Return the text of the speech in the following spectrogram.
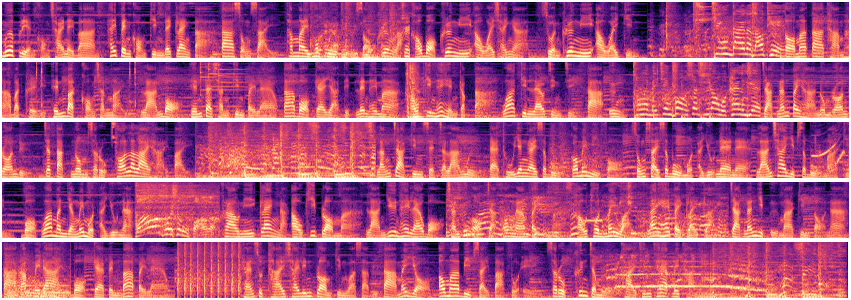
เมื่อเปลี่ยนของใช้ในบ้านให้เป็นของกินได้แกล้งตา ตาสงสัยทำไมพกมือถือสองเครื่องหลัก เขาบอกเครื่องนี้เอาไว้ใช้งาน ส่วนเครื่องนี้เอาไว้กินจริงได้ละเราเท ต่อมาตาถามหาบัตรเครดิต เห็นบัตรของฉันใหม่หลานบอก เห็นแต่ฉันกินไปแล้ว ตาบอกแกอย่าติดเล่นให้มาก เขากินให้เห็นกับตา ว่ากินแล้วจริง ๆ ตาอึ้งจากนั้นไปหานมร้อนๆดื่ม จะตักนมสรุปช้อนละลายหายไป หลังจากกินเสร็จจะล้างมือ แต่ถูยังไงสบู่ก็ไม่มีฟอง สงสัยสบู่หมดอายุแน่ๆหลานชายหยิบสบู่มากิน บอกว่ามันยังไม่หมดอายุนะคราวนี้แกล้งหนักเอาขี้ปลอมมา หลานยื่นให้แล้วบอก ฉันเพิ่งออกจากห้องน้ำไปอือมา เขาทนไม่ไหว ไล่ให้ไปไกลๆ จากนั้นหยิบอือมากินต่อหน้า ตารับไม่ได้ บอกแกเป็นบ้าไปแล้ว แผนสุดท้ายใช้ลิ้นปลอมกินวาซาบิตาไม่ยอม เอามาบีบใส่ปากตัวเอง สรุปขึ้นจมูกคายทิ้งแทบไม่ทัน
